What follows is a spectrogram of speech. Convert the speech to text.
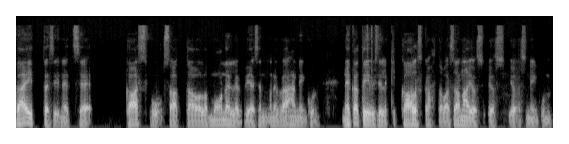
väittäisin, että se kasvu saattaa olla monelle vielä semmoinen vähän niin kuin negatiivisellekin kalskahtava sana, jos, jos, jos niin kuin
